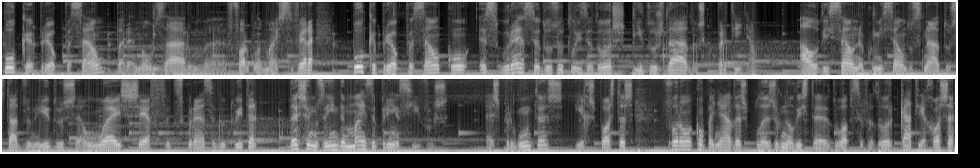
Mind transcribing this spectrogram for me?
pouca preocupação, para não usar uma fórmula mais severa, pouca preocupação com a segurança dos utilizadores e dos dados que partilham. A audição na Comissão do Senado dos Estados Unidos a um ex-chefe de segurança do Twitter deixa-nos ainda mais apreensivos. As perguntas e respostas foram acompanhadas pela jornalista do Observador, Kátia Rocha,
